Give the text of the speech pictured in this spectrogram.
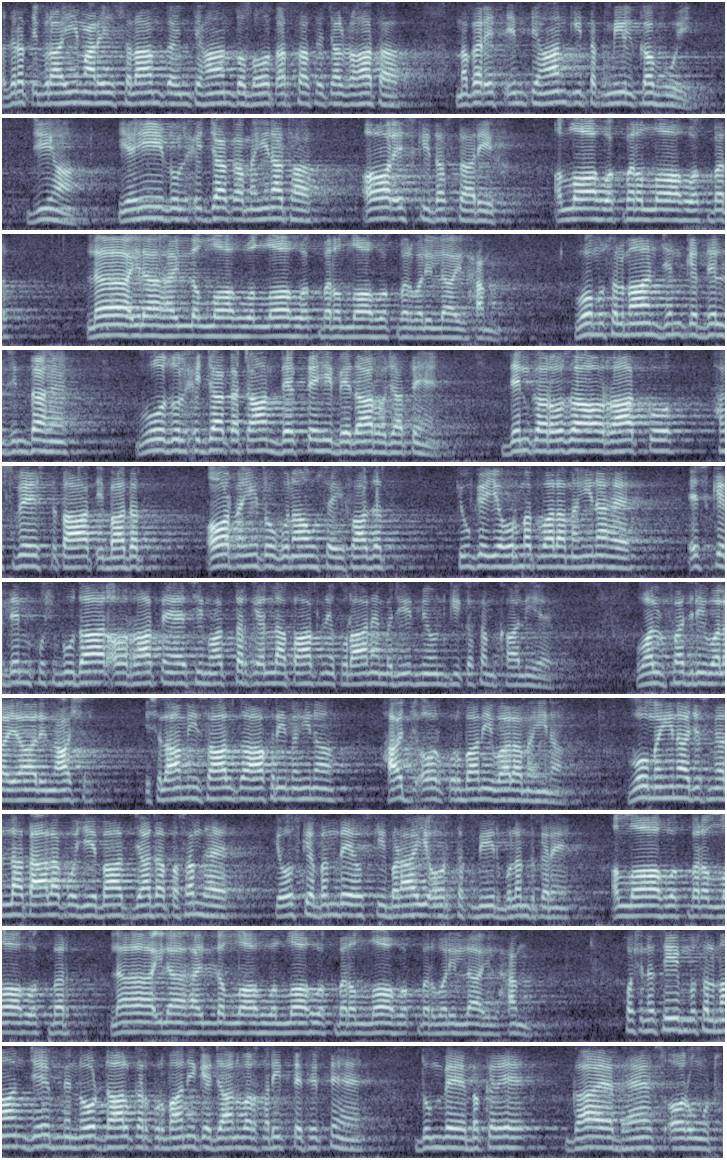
حضرت ابراہیم علیہ السلام کا امتحان تو بہت عرصہ سے چل رہا تھا، مگر اس امتحان کی تکمیل کب ہوئی؟ جی ہاں۔ یہی ذوالحجہ کا مہینہ تھا اور اس کی دس تاریخ۔ اللہ اکبر اللہ اکبر۔ لا الہ الا اللہ اللہ اکبر اللہ اکبر، وللہ الحمد۔ وہ مسلمان جن کے دل زندہ ہیں، وہ ذوالحجہ کا چاند دیکھتے ہی بیدار ہو جاتے ہیں۔ دن کا روزہ اور رات کو حسب استطاعت عبادت، اور نہیں تو گناہوں سے حفاظت، کیونکہ یہ حرمت والا مہینہ ہے۔ اس کے دن خوشبودار اور راتیں ایسی معطر کہ اللہ پاک نے قرآن مجید میں ان کی قسم کھا لی ہے۔ والفجر ولیال ناشر اسلامی سال کا آخری مہینہ، حج اور قربانی والا مہینہ۔ وہ مہینہ جس میں اللہ تعالیٰ کو یہ بات زیادہ پسند ہے کہ اس کے بندے اس کی بڑائی اور تکبیر بلند کریں۔ اللہ اکبر اللہ اکبر۔ لا الہ الا اللہ اللہ اکبر اللہ اکبر، وللہ الحمد۔ خوش نصیب مسلمان جیب میں نوٹ ڈال کر قربانی کے جانور خریدتے پھرتے ہیں۔ دمبے، بکرے، گائے، بھینس اور اونٹ۔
